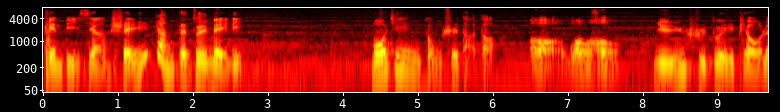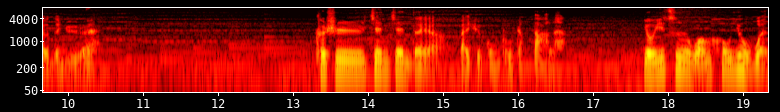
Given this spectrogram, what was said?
天底下谁长得最美丽？魔镜总是答道：“哦，王后，您是最漂亮的女人。”可是渐渐的呀，白雪公主长大了。有一次，王后又问：“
